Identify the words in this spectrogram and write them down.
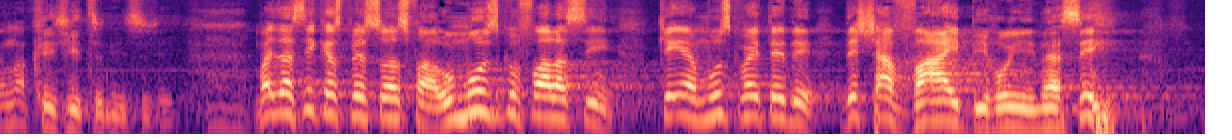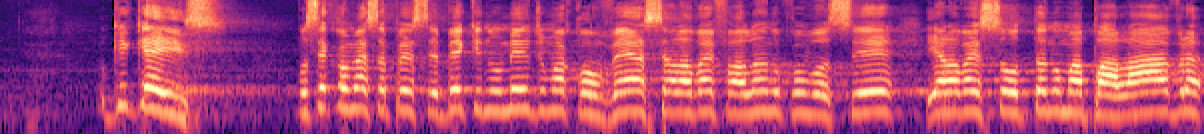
Eu não acredito nisso, gente. Mas assim que as pessoas falam, o músico fala assim, quem é músico vai entender, deixa a vibe ruim, não é assim? O que, que é isso? Você começa a perceber que no meio de uma conversa ela vai falando com você e ela vai soltando uma palavra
